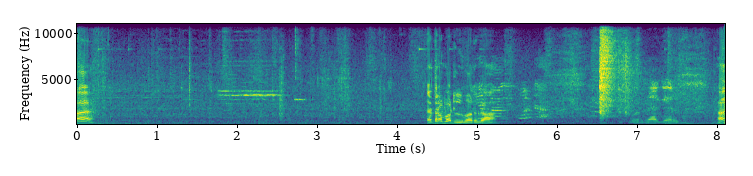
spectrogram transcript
ஆ. எத்தனை பாட்டில் பாருக்கா? ஒரு ரேக்கே இருக்கும் ஆ?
